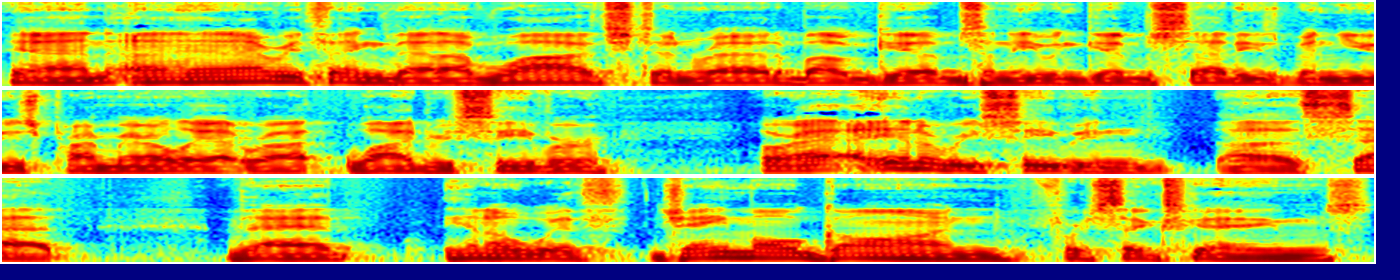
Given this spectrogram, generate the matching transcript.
Yeah, and, and everything that I've watched and read about Gibbs, and even Gibbs said he's been used primarily at wide receiver or in a receiving uh, set. That you know, with J-Mo gone for six games,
